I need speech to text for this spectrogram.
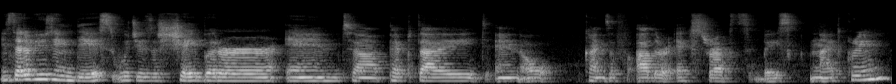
instead of using this which is a shea butter and uh, peptide and all kinds of other extracts based night cream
